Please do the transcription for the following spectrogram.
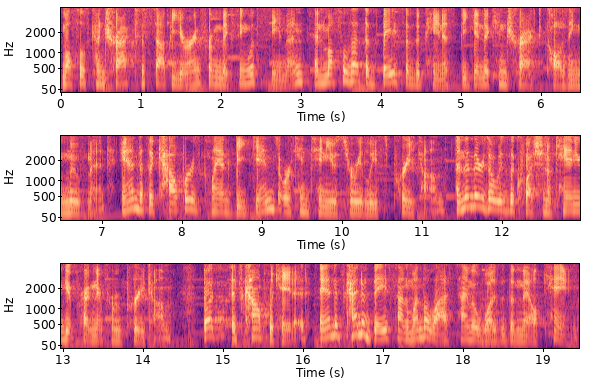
Muscles contract to stop urine from mixing with semen, and muscles at the base of the penis begin to contract causing movement, and the Cowper's gland begins or continues to release precum. And then there's always the question of can you get pregnant from precum? But it's complicated, and it's kind of based on when the last time it was that the male came.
